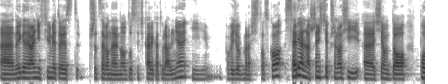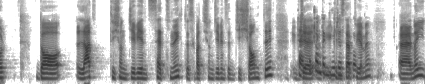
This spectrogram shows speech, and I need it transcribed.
E, no i generalnie w filmie to jest przedstawione no, dosyć karykaturalnie i powiedziałbym rasistowsko. Serial na szczęście przenosi e, się do, do lat 1900, to jest chyba 1910, tak, gdzie, kiedy startujemy. E, no i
